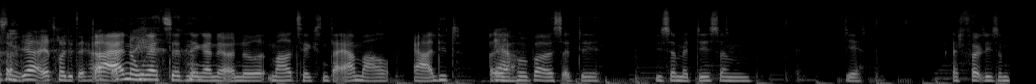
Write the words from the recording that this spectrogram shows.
Sådan, ja, jeg tror, det er det her. Der er nogle af sætningerne og noget meget af teksten, der er meget ærligt. Og ja. jeg håber også, at det ligesom er det, som... Ja, at folk ligesom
